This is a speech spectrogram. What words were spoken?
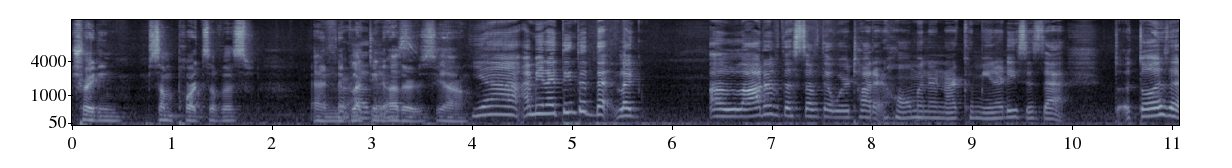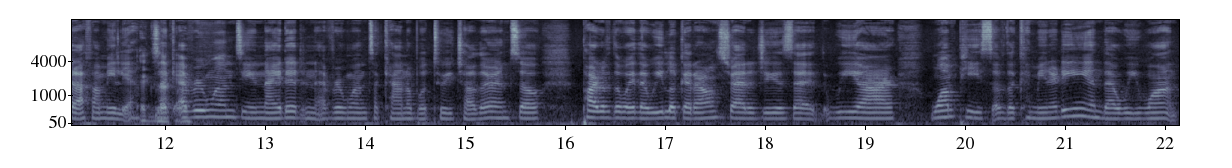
trading some parts of us and For neglecting others. others. Yeah. Yeah, I mean, I think that that like a lot of the stuff that we're taught at home and in our communities is that todo es de la familia. Exactly. Like everyone's united and everyone's accountable to each other, and so part of the way that we look at our own strategy is that we are one piece of the community and that we want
